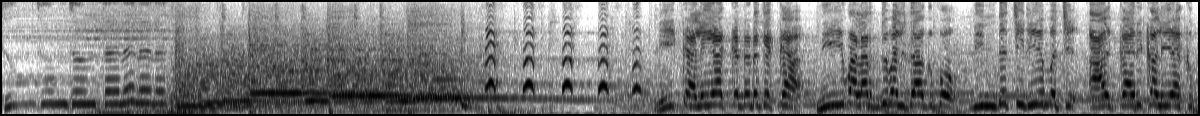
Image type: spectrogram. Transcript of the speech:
ദും ദും ദും തനനന നീ കളിയാക്കണ്ടട ചെക്ക. നീ വളർന്നു വലുതാകുമ്പോ നിന്റെ ചിരിയും വെച്ച് ആൾക്കാർ കളിയാക്കും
